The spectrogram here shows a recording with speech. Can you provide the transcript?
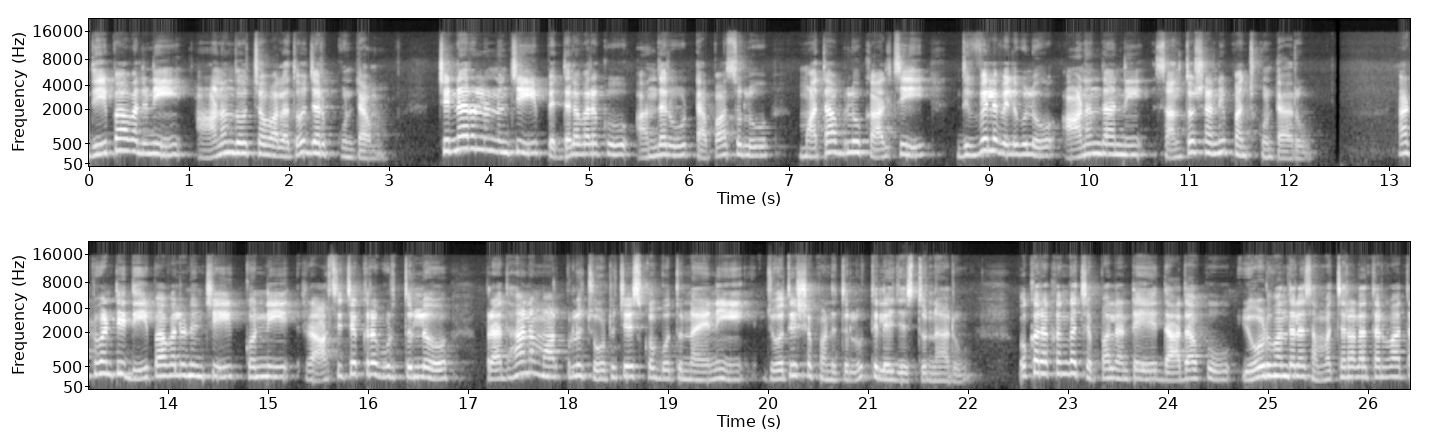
దీపావళిని ఆనందోత్సవాలతో జరుపుకుంటాం. చిన్నారుల నుంచి పెద్దల వరకు అందరూ టపాసులు మతాబులు కాల్చి దివ్వెల వెలుగులో ఆనందాన్ని సంతోషాన్ని పంచుకుంటారు. అటువంటి దీపావళి నుంచి కొన్ని రాశిచక్ర గుర్తుల్లో ప్రధాన మార్పులు చోటు చేసుకోబోతున్నాయని జ్యోతిష పండితులు తెలియజేస్తున్నారు. ఒక రకంగా చెప్పాలంటే దాదాపు ఏడు వందల సంవత్సరాల తర్వాత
